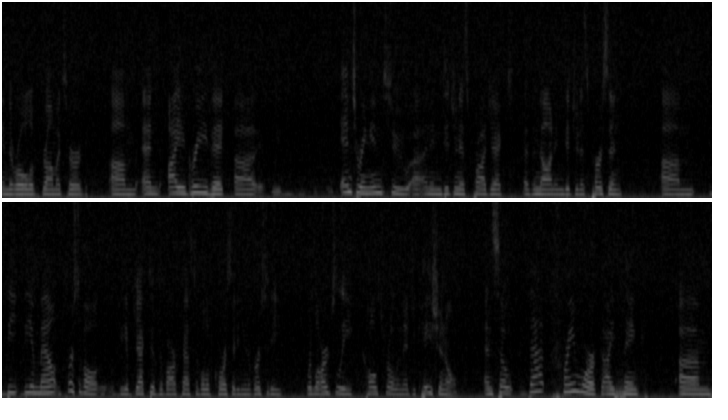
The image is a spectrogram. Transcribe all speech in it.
in the role of dramaturg. Um, and I agree that uh, entering into uh, an indigenous project as a non-indigenous person, um, the, the amount, first of all, the objectives of our festival, of course, at a university were largely cultural and educational. And so that framework, I think, um,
